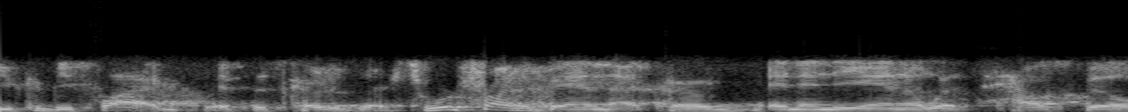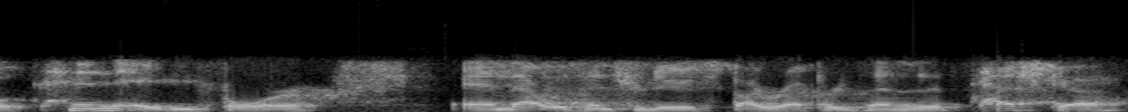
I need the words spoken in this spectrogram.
you could be flagged if this code is there. So we're trying to ban that code in Indiana with House Bill 1084, and that was introduced by Representative Teshka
